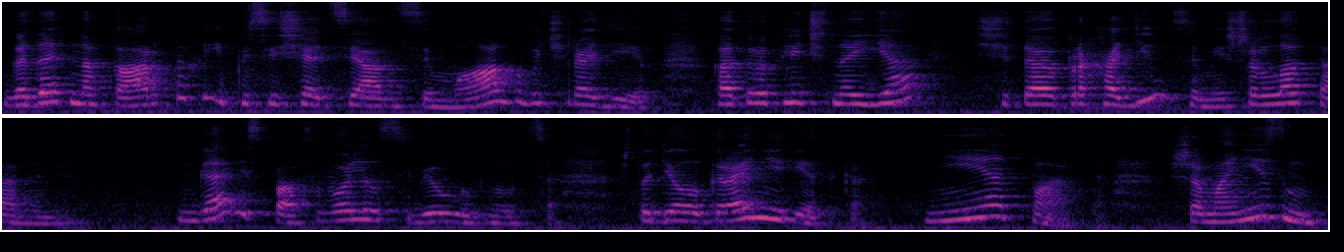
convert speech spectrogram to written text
гадать на картах и посещать сеансы магов и чародеев, которых лично я считаю проходимцами и шарлатанами. Гаррис позволил себе улыбнуться, что делал крайне редко. Нет, Марта, шаманизм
